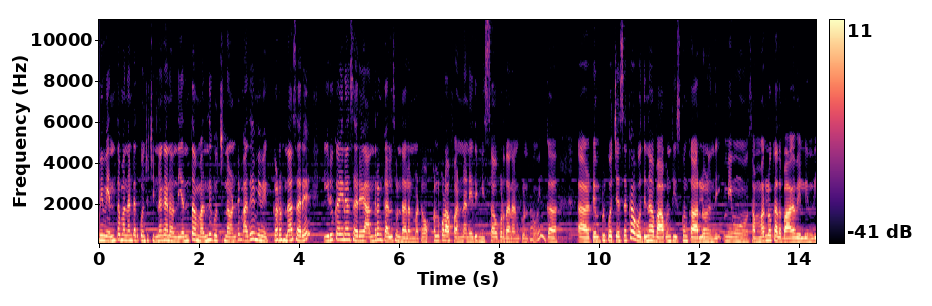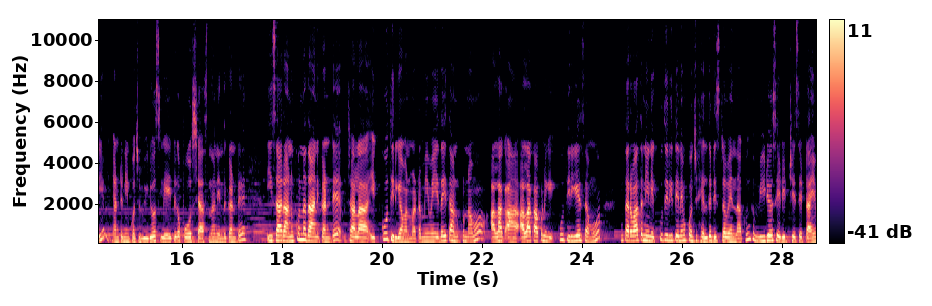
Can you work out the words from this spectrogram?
మేము ఎంతమంది అంటే అది కొంచెం చిన్నగానే ఉంది. ఎంతమంది కూర్చున్నామంటే అదే మేము ఎక్కడున్నా సరే ఇరుకైనా సరే అందరం కలిసి ఉండాలన్నమాట. ఒక్కళ్ళు కూడా ఆ ఫన్ అనేది మిస్ అవ్వకూడదని అనుకుంటాము. ఇంకా టెంపుల్కి వచ్చేసాక వదిన బాబుని తీసుకొని కార్లో ఉంది. మేము సమ్మర్లో కదా బాగా వెళ్ళింది. అంటే నేను కొంచెం వీడియోస్ లేట్గా పోస్ట్ చేస్తున్నాను. ఎందుకంటే ఈసారి అనుకున్న దానికంటే చాలా ఎక్కువ తిరిగామన్నమాట. మేము ఏదైతే అనుకున్నామో అలా అలా కాకుండా ఎక్కువ తిరిగేసాము. తర్వాత నేను ఎక్కువ తిరిగితేనేమో కొంచెం హెల్త్ డిస్టర్బ్ అయింది నాకు. ఇంకా వీడియోస్ ఎడిట్ చేసే టైం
